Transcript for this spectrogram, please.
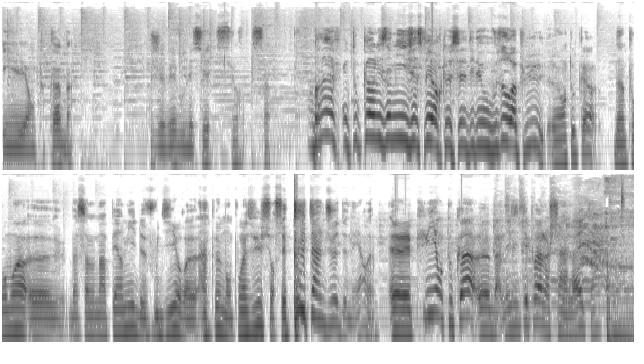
Et en tout cas, bah, je vais vous laisser sur ça. Bref, en tout cas les amis, j'espère que cette vidéo vous aura plu. Euh, en tout cas, ben pour moi, euh, ben ça m'a permis de vous dire un peu mon point de vue sur ce putain de jeu de merde. puis en tout cas, ben, n'hésitez pas à lâcher un like. Hein.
